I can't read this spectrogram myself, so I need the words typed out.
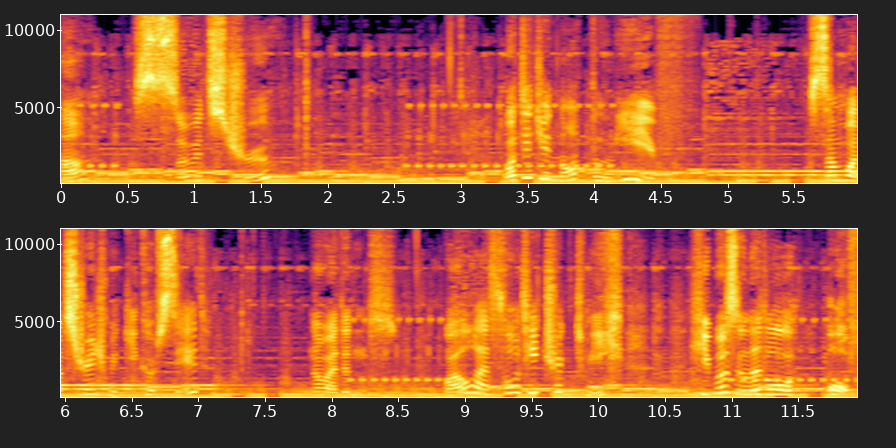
Huh? So it's true? What did you not believe? Somewhat strange Mogeko said? No, I didn't. Well, I thought he tricked me. he was a little off,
